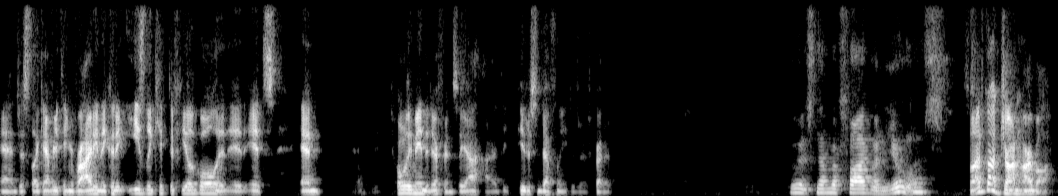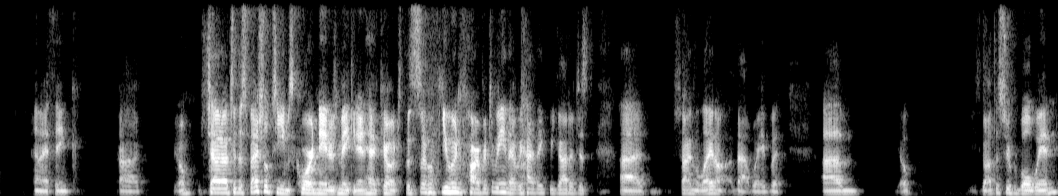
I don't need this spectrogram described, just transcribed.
and just like everything riding, they could have easily kicked a field goal. It, it, it's and it totally made the difference. So yeah, I think Pederson definitely deserves credit. Who is number five on your list? So I've got John Harbaugh, and I think, uh, you know, shout out to the special teams coordinators making it head coach. There's so few and far between that we I think we got to just uh, shine the light on that way. But um, he's got the Super Bowl win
